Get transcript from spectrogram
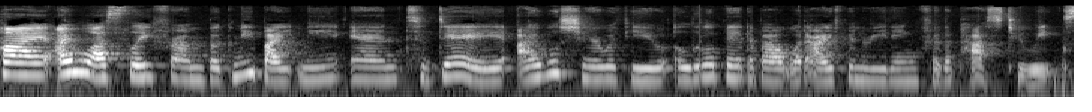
Hi, I'm Leslie from Book Me Bite Me, and today I will share with you a little bit about what I've been reading for the past two weeks.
